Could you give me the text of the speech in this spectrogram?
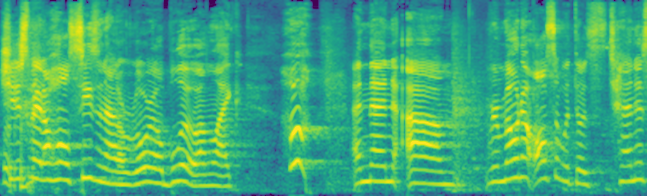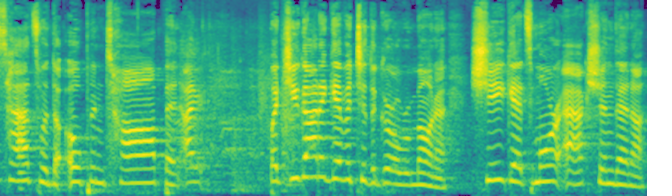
she just made a whole season out of royal blue. I'm like, huh. And then um, Ramona also with those tennis hats with the open top, and I. But you got to give it to the girl Ramona. She gets more action than a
